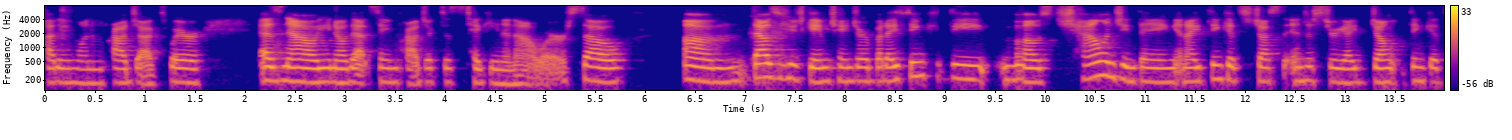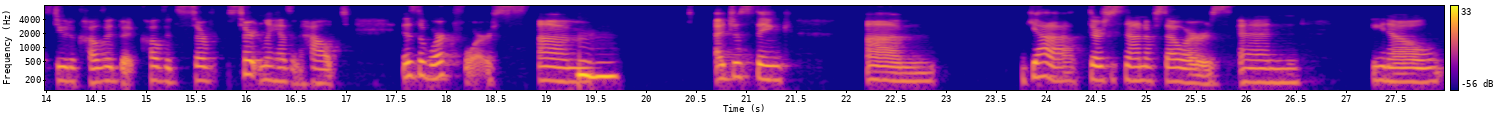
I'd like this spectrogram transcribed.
cutting one project where as now, you know, that same project is taking an hour. So um, that was a huge game changer. But I think the most challenging thing, and I think it's just the industry, I don't think it's due to COVID, but COVID cer- certainly hasn't helped, is the workforce. Um, mm-hmm. I just think, um, yeah, there's just not enough sewers, and you know,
